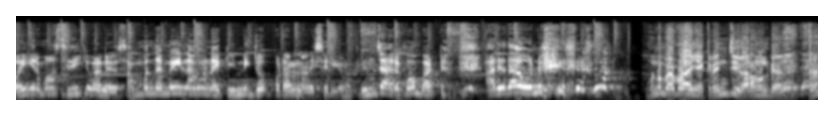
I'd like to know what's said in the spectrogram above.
பயங்கரமாக சிரிக்குவேன் சம்மந்தமே இல்லாமல் எனக்கு இன்னைக்கு ஜோக் போட்டாலும் நாளைக்கு சிரிக்குவேன். ஃப்ரிஞ்சாக இருக்கும் பட் அதுதான் ஒன்று ஒன்றும் பயப்படாதீங்க கிரெஞ்சி வரவும் கிடையாது.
